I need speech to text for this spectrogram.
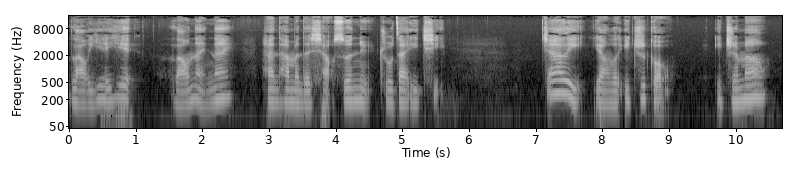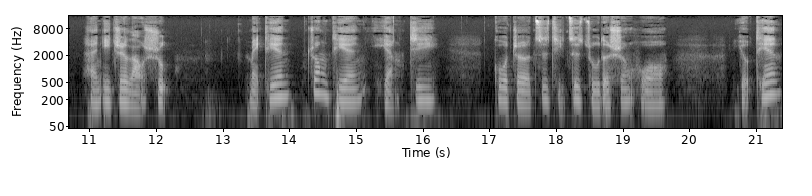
老爷爷、老奶奶和他们的小孙女住在一起。家里养了一只狗、一只猫和一只老鼠，每天种田、养鸡，过着自给自足的生活。有天，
